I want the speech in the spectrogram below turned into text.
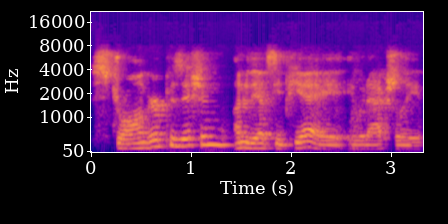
stronger position under the FCPA. It would actually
